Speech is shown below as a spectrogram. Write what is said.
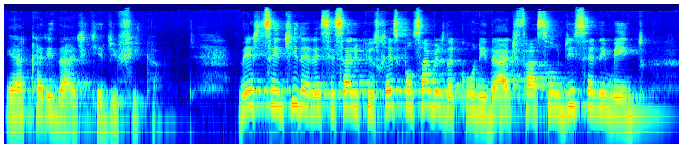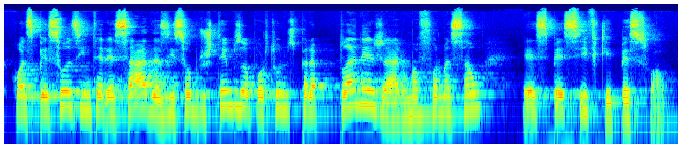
é a caridade que edifica. Neste sentido, é necessário que os responsáveis da comunidade façam discernimento com as pessoas interessadas e sobre os tempos oportunos para planejar uma formação específica e pessoal.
